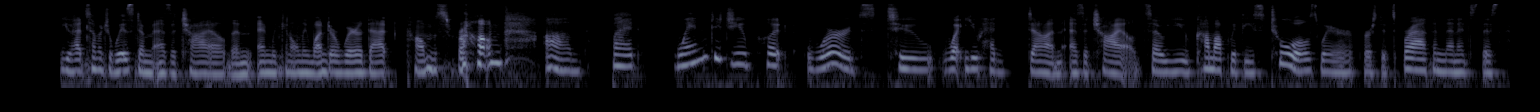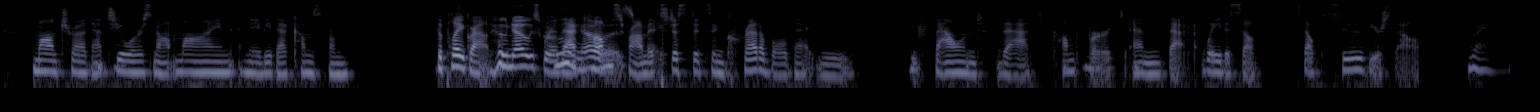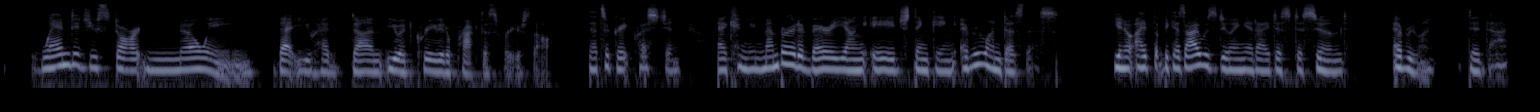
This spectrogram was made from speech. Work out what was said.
You had so much wisdom as a child, and, and we can only wonder where that comes from. Um, but when did you put words to what you had done as a child. So you come up with these tools where first it's breath and then it's this mantra that's mm-hmm. yours, not mine. And maybe that comes from the playground. Who knows where Who that knows? comes from? Right. It's just it's incredible that you you found that comfort mm-hmm. and that way to self self soothe yourself. Right. When did you start knowing that you had done you had created a practice for yourself? That's a great question. I can remember at a very young age thinking, everyone does this. You know, I thought because I was doing it, I just assumed everyone did that.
